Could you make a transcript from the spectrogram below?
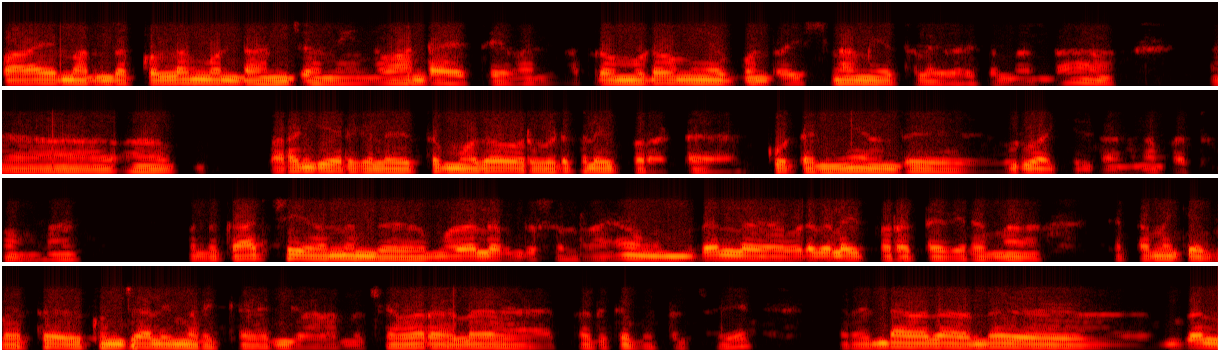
பாளையமர்ந்த கொல்லங்கொண்டான் ஜமீன், வாண்டாயத்தேவன், அப்புறம் முடோமிய போன்ற இஸ்லாமிய தலைவர்கள்லாம் தான் பரங்கியர்கள் எடுத்து மொதல் ஒரு விடுதலை போராட்ட கூட்டணியை வந்து உருவாக்கியிருக்காங்கன்னா பார்த்துக்கோங்களேன். அந்த காட்சியை வந்து இந்த முதல்ல இருந்து சொல்றேன். அவங்க முதல்ல விடுதலை போராட்ட வீரனா கட்டமைக்கப்பட்டு குஞ்சாலி மறைக்கிற அந்த செவரால தடுக்கப்பட்டுச்சு. ரெண்டாவதாக வந்து முதல்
